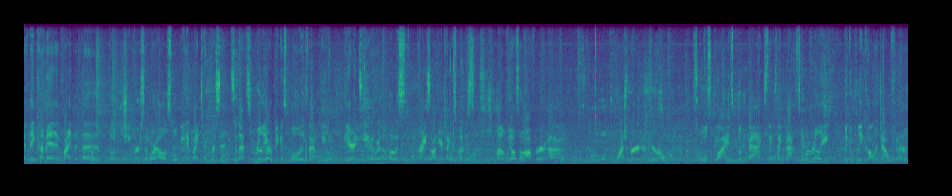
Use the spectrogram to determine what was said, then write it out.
if they come in and find a book cheaper somewhere else, we'll beat it by 10%. So that's really our biggest pull is that we will guarantee that we're the lowest price on your textbooks. Um, we also offer um, Washburn apparel, school supplies, book bags, things like that. So we're really the complete college outfitter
